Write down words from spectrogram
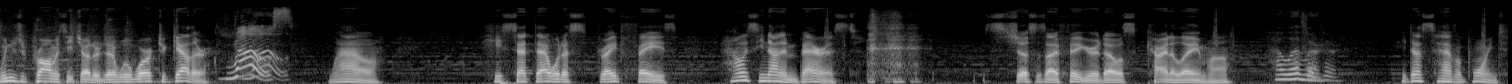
we need to promise each other that we'll work together. Gross. Wow. He said that with a straight face. How is he not embarrassed? it's just as I figured. That was kinda lame, huh? However, He does have a point.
